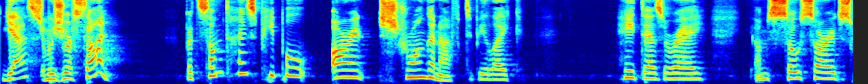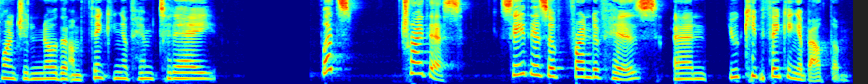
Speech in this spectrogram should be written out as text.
yes, it was your son, but sometimes people aren't strong enough to be like, hey, Desiree, I'm so sorry. I just wanted you to know that I'm thinking of him today. Let's try this. Say there's a friend of his and you keep thinking about them.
